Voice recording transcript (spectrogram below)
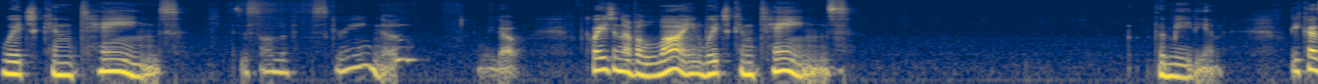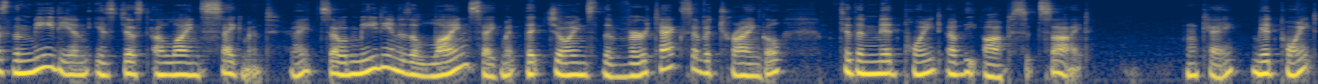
which contains, is this on the screen? No. Here we go. Equation of a line which contains the median because the median is just a line segment, right? So a median is a line segment that joins the vertex of a triangle to the midpoint of the opposite side. Okay, midpoint.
